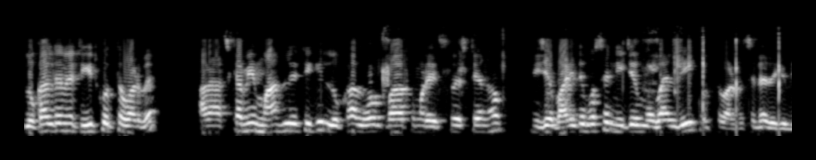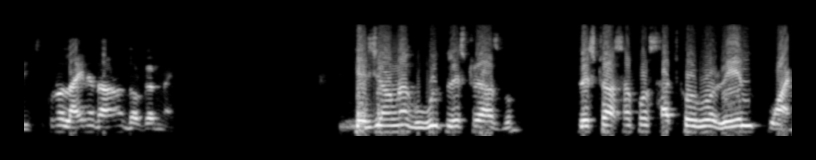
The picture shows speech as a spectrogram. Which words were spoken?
লোকাল ট্রেনে টিকিট করতে পারবে। আর আজকে আমি মান্থলি টিকিট লোকাল হোক বা তোমার এক্সপ্রেস ট্রেন হোক, নিজের বাড়িতে বসে নিজের মোবাইল দিয়েই করতে পারবে, সেটা দেখে দিচ্ছি। কোনো লাইনে দাঁড়ানোর দরকার নাই। এর জন্য আমরা গুগল প্লে স্টোরে আসব। প্লে স্টোরে আসার পর সার্চ করব রেল ওয়ান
